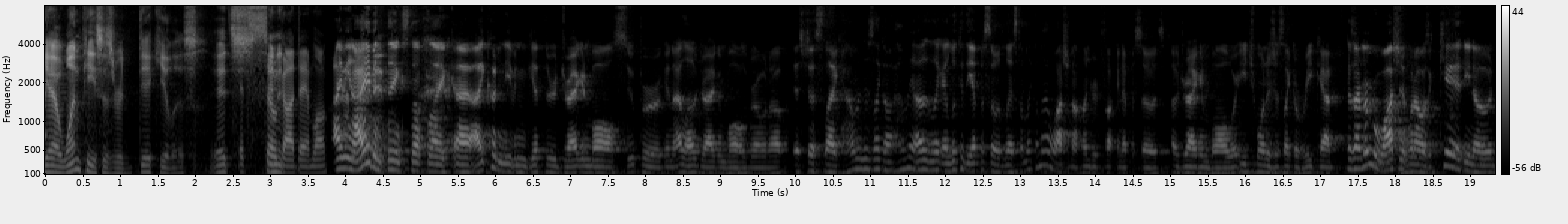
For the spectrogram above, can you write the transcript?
yeah, One Piece is ridiculous. It's It's so goddamn long. I mean, I even think stuff like uh, I couldn't even get through Dragon Ball Super, and I love Dragon Ball growing up. It's just like how many? There's like a, how many? I like I look at the episode list. I'm like I'm not watching a hundred fucking episodes of Dragon Ball where each one is just like a recap. Because I remember watching it when I was a kid. You know, it,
